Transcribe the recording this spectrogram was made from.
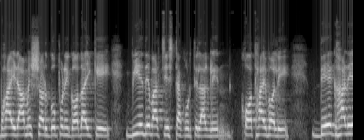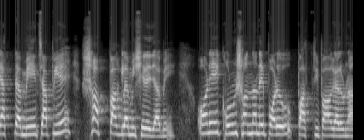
ভাই রামেশ্বর গোপনে গদাইকে বিয়ে দেবার চেষ্টা করতে লাগলেন। কথায় বলে দে ঘাড়ে একটা মেয়ে চাপিয়ে সব পাগলামি সেরে যাবে। অনেক অনুসন্ধানের পরেও পাত্রী পাওয়া গেল না।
